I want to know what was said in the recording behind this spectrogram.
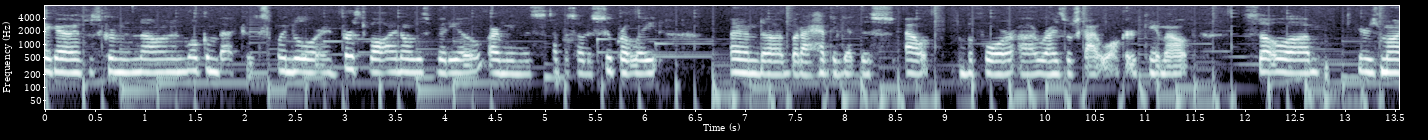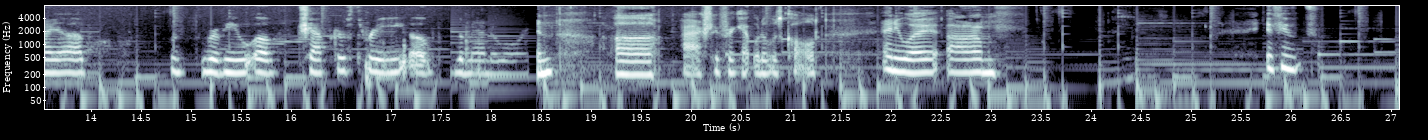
Hey guys, it's Crimson Down, and welcome back to Explain The DeLorean. First of all, I know this video, I mean this episode is super late, and uh, but I had to get this out before uh, Rise of Skywalker came out. So um, here's my uh, review of Chapter Three of The Mandalorian. Uh, I actually forget what it was called. Anyway, um, if you've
